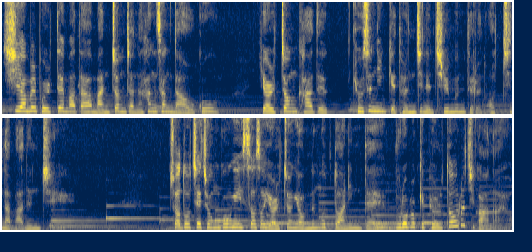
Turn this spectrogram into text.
시험을 볼 때마다 만점자는 항상 나오고 열정 가득 교수님께 던지는 질문들은 어찌나 많은지. 저도 제 전공에 있어서 열정이 없는 것도 아닌데 물어볼 게 별로 떠오르지가 않아요.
